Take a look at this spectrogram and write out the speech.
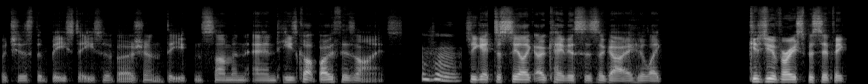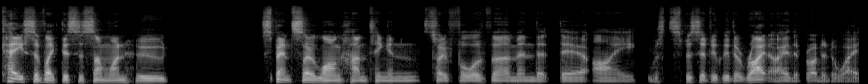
which is the Beast Eater version that you can summon, and he's got both his eyes. Mhm. So you get to see like, okay, this is a guy who like gives you a very specific case of like this is someone who spent so long hunting and so full of vermin that their eye was specifically the right eye that rotted away.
